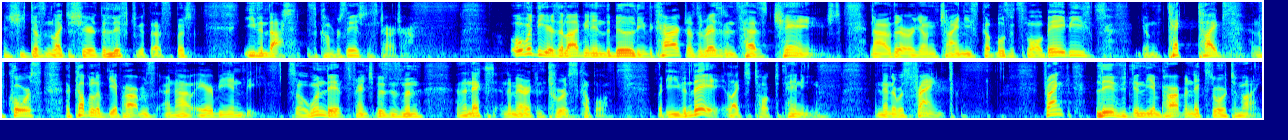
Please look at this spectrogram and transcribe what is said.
and she doesn't like to share the lift with us, but even that is a conversation starter. Over the years that I've been in the building, the character of the residents has changed. Now, there are young Chinese couples with small babies, young tech types, and of course, a couple of the apartments are now Airbnb. So one day it's French businessmen, and the next, an American tourist couple. But even they like to talk to Penny. And then there was Frank. Frank lived in the apartment next door to mine.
